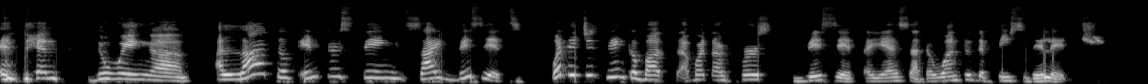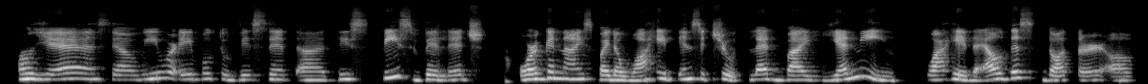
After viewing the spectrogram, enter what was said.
and then doing uh, a lot of interesting side visits. What did you think about about our first visit, Ayesa, the one to the Peace Village? Oh, yes. Yeah, we were able to visit uh, this peace village organized by the Wahid Institute, led by Yenny Wahid, the eldest daughter of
